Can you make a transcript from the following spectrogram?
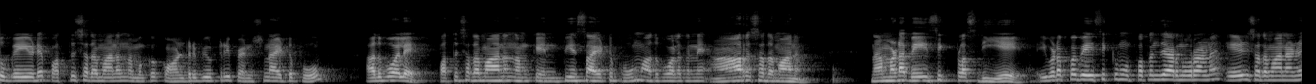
തുകയുടെ പത്ത് ശതമാനം നമുക്ക് കോൺട്രിബ്യൂട്ടറി പെൻഷനായിട്ട് പോവും. അതുപോലെ പത്ത് ശതമാനം നമുക്ക് എൻ പി എസ് ആയിട്ട് പോവും. അതുപോലെ തന്നെ ആറ് ശതമാനം നമ്മുടെ ബേസിക് പ്ലസ് ഡി എ ഇവിടെ ഇപ്പോൾ ബേസിക് മുപ്പത്തഞ്ച് അറുന്നൂറാണ്. ഏഴ് ശതമാനമാണ്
